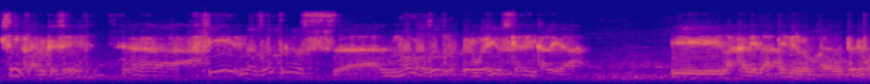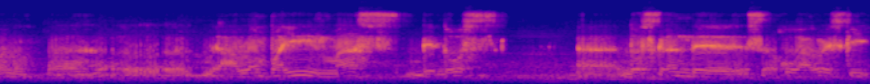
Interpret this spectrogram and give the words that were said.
Sí, claro que sí. Uh, aquí nosotros, uh, no nosotros, pero ellos quieren calidad. Y la calidad tiene el jugador peruano. Uh, hablamos ahí más de dos, dos grandes jugadores que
